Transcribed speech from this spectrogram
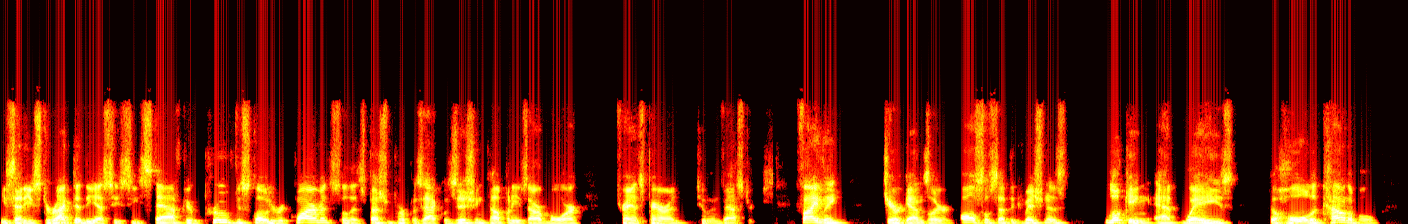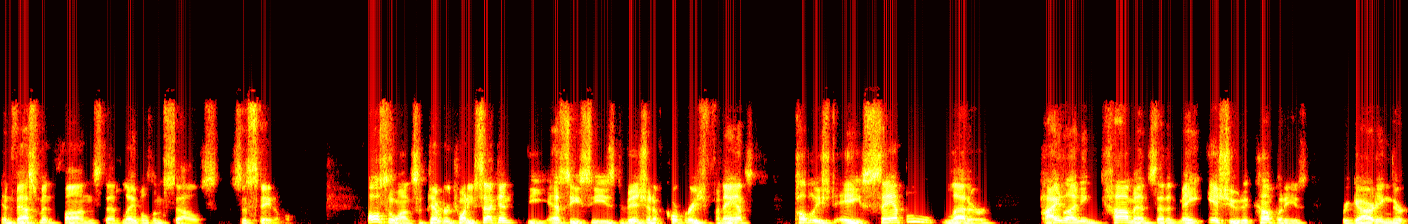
He said he's directed the SEC staff to improve disclosure requirements so that special purpose acquisition companies are more transparent to investors. Finally, Chair Gensler also said the commission is looking at ways to hold accountable investment funds that label themselves sustainable. Also, on September 22nd, the SEC's Division of Corporation Finance published a sample letter highlighting comments that it may issue to companies regarding their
